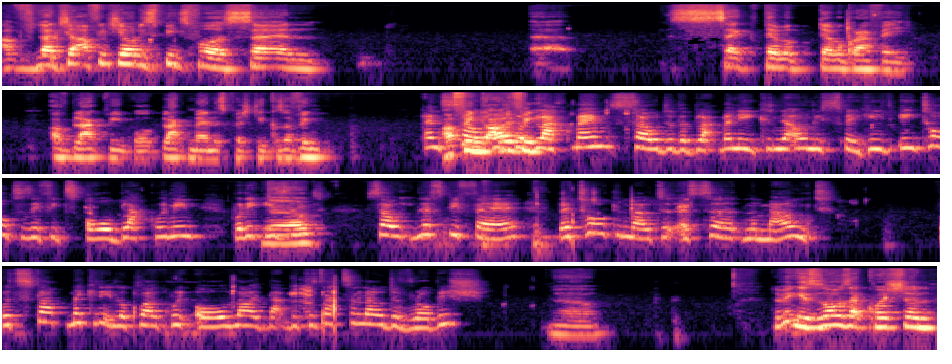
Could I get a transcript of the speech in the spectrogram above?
I've like she, I think she only speaks for a certain uh, demo, demography of black people, black men especially, because I think And I so think- do I the think- black men. So do the black men. He can only speak. He, he talks as if it's all black women, but it Yeah. not So let's be fair. They're talking about a, a certain amount, but stop making it look like we all like that because that's a load of rubbish. Yeah. The thing is, there's always that question:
